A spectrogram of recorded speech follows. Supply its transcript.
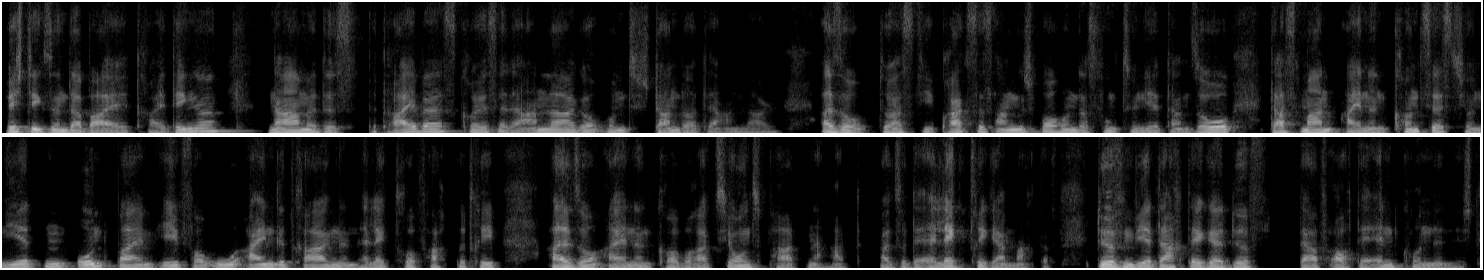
Wichtig sind dabei drei Dinge. Name des Betreibers, Größe der Anlage und Standort der Anlage. Also du hast die Praxis angesprochen. Das funktioniert dann so, dass man einen konzessionierten und beim EVU eingetragenen Elektrofachbetrieb, also einen Kooperationspartner hat. Also der Elektriker macht das. Dürfen wir Dachdecker, dürfen darf auch der Endkunde nicht.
